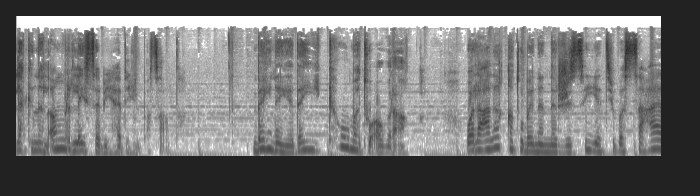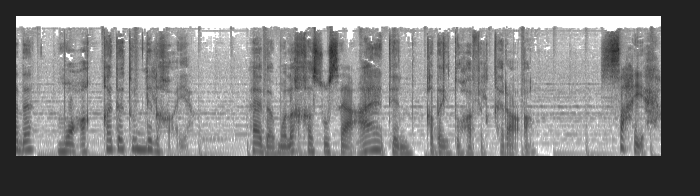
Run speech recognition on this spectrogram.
لكن الأمر ليس بهذه البساطة. بين يدي كومة أوراق والعلاقة بين النرجسية والسعادة معقدة للغاية. هذا ملخص ساعات قضيتها في القراءة. صحيح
